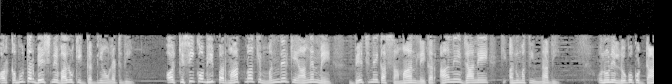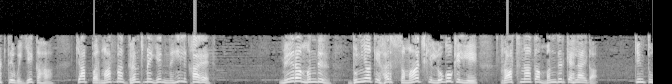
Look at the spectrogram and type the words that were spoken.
और कबूतर बेचने वालों की गद्दियाँ उलट दी और किसी को भी परमात्मा के मंदिर के आँगन में बेचने का सामान लेकर आने जाने की अनुमति न दी। उन्होंने लोगों को डांटते हुए ये कहा, क्या परमात्मा ग्रंथ में ये नहीं लिखा है, मेरा मंदिर दुनिया के हर समाज के लोगों के लिए प्रार्थना का मंदिर कहलाएगा। किंतु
